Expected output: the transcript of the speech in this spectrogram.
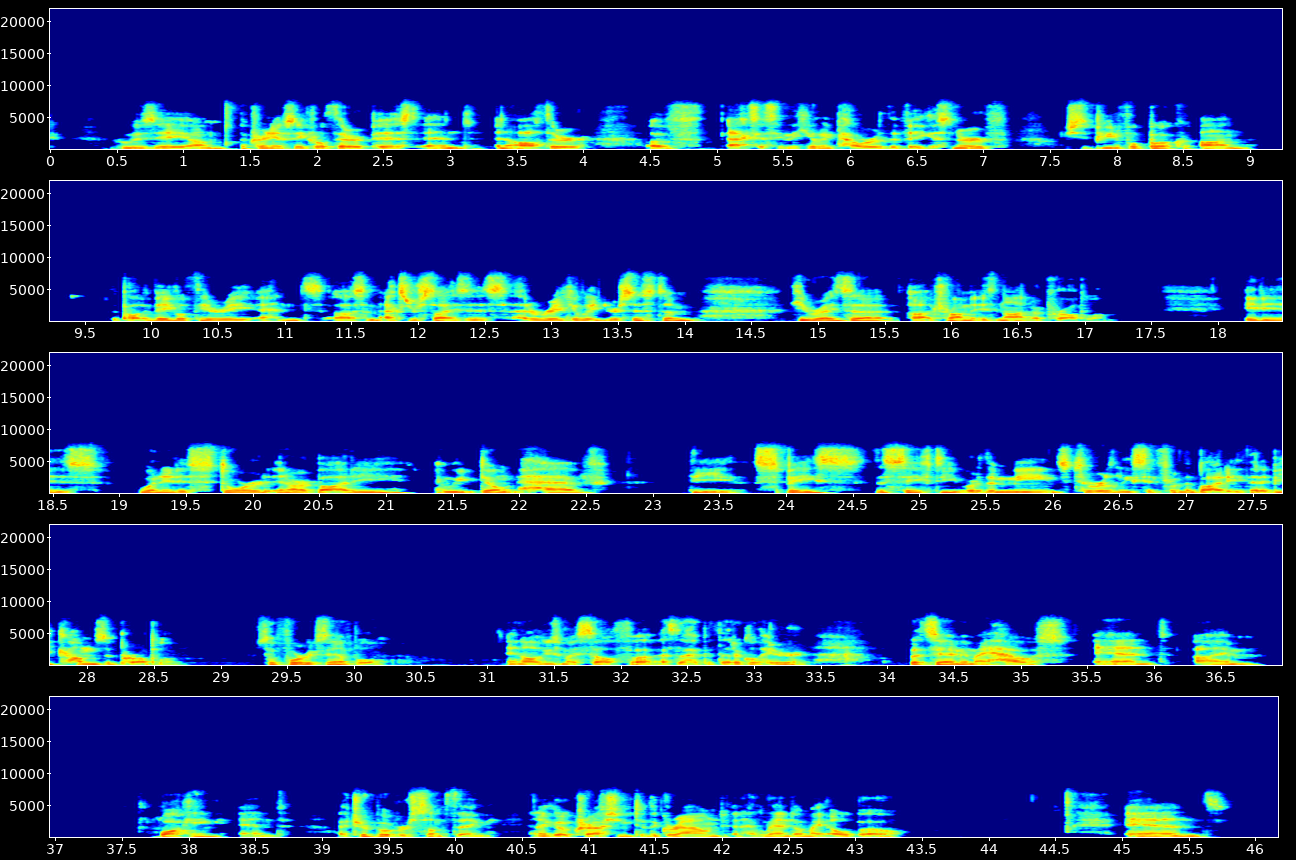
who is a, um, a craniosacral therapist and an author of Accessing the Healing Power of the Vagus Nerve, which is a beautiful book on the polyvagal theory and uh, some exercises, how to regulate your system. He writes that uh, trauma is not a problem. It is when it is stored in our body and we don't have the space, the safety, or the means to release it from the body that it becomes a problem. So, for example, and I'll use myself uh, as a hypothetical here. Let's say I'm in my house and I'm walking and I trip over something and I go crashing to the ground and I land on my elbow. And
